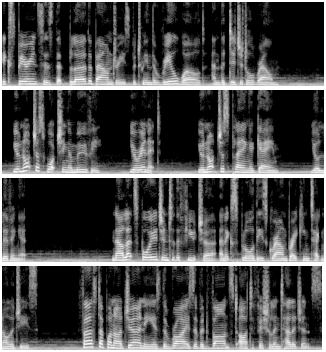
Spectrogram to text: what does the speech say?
experiences that blur the boundaries between the real world and the digital realm. You're not just watching a movie, you're in it. You're not just playing a game, you're living it. Now let's voyage into the future and explore these groundbreaking technologies. First up on our journey is the rise of advanced artificial intelligence.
